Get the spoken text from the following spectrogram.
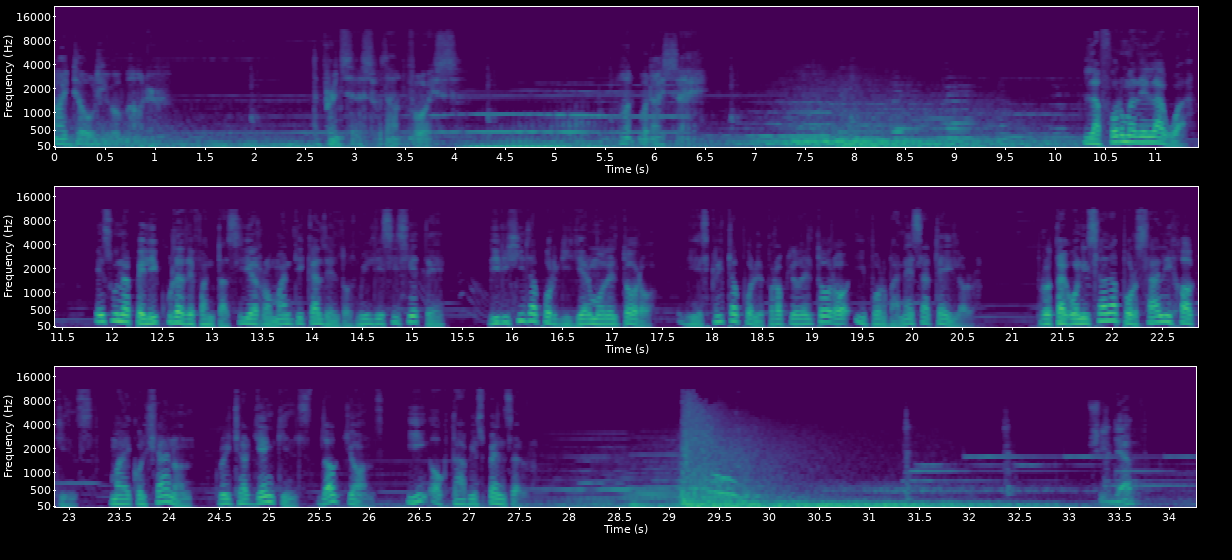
I told you about her, the princess without voice, what would I say? La forma del agua es una película de fantasía romántica del 2017 dirigida por Guillermo del Toro y escrita por el propio del Toro y por Vanessa Taylor. Protagonizada por Sally Hawkins, Michael Shannon, Richard Jenkins, Doug Jones y Octavio Spencer. She deaf?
